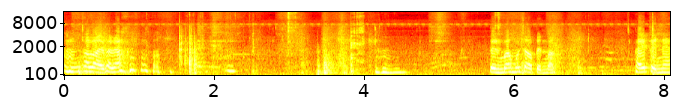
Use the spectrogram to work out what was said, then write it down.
อืมอร่อยพะนะเป็นบ้างมุ้เจ้าเป็นบ้างไผเป็นแน่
